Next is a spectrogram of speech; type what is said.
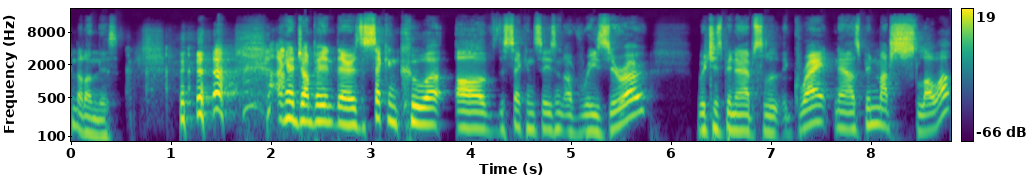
Not on this. I'm going to jump in. There is the second cour of the second season of ReZero, which has been absolutely great. Now, it's been much slower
